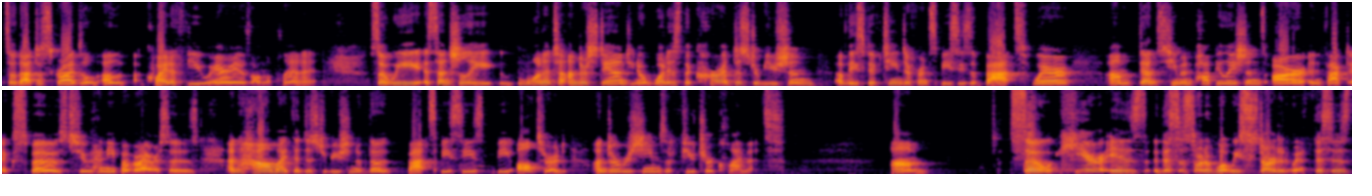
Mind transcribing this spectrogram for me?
So that describes a, a, quite a few areas on the planet. So we essentially wanted to understand, you know, what is the current distribution of these 15 different species of bats where um, dense human populations are in fact exposed to Henipa viruses, and how might the distribution of the bat species be altered under regimes of future climates? Um, so here is, this is sort of what we started with. This is,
